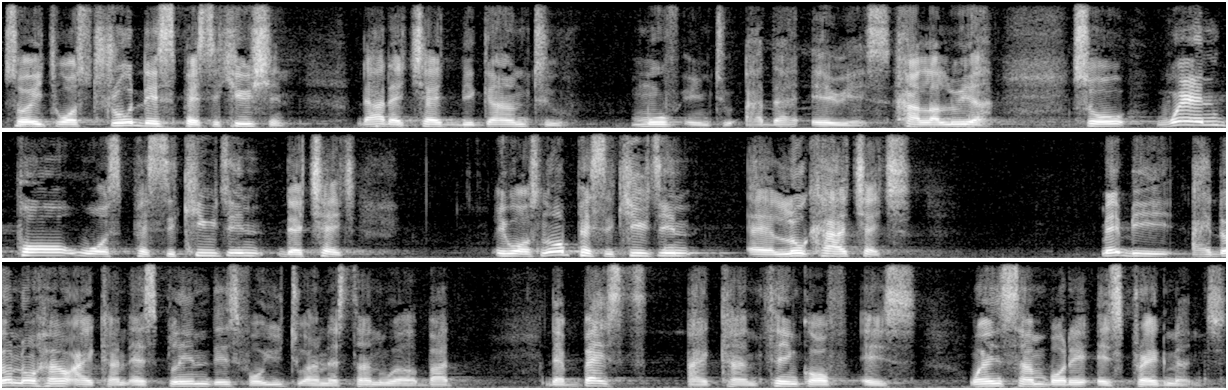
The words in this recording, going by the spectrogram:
So it was through this persecution that the church began to move into other areas. Hallelujah. So when Paul was persecuting the church, he was not persecuting a local church. maybe I don't know how I can explain this for you to understand well, but the best I can think of is when somebody is pregnant.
